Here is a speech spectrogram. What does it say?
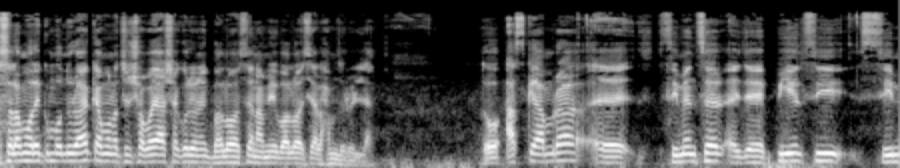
আসসালামু আলাইকুম বন্ধুরা, কেমন আছেন সবাই? আশা করি অনেক ভালো আছেন আমি ভালো আছি, আলহামদুলিল্লাহ। তো আজকে আমরা সিমেন্সের এই যে পিএলসি সিম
